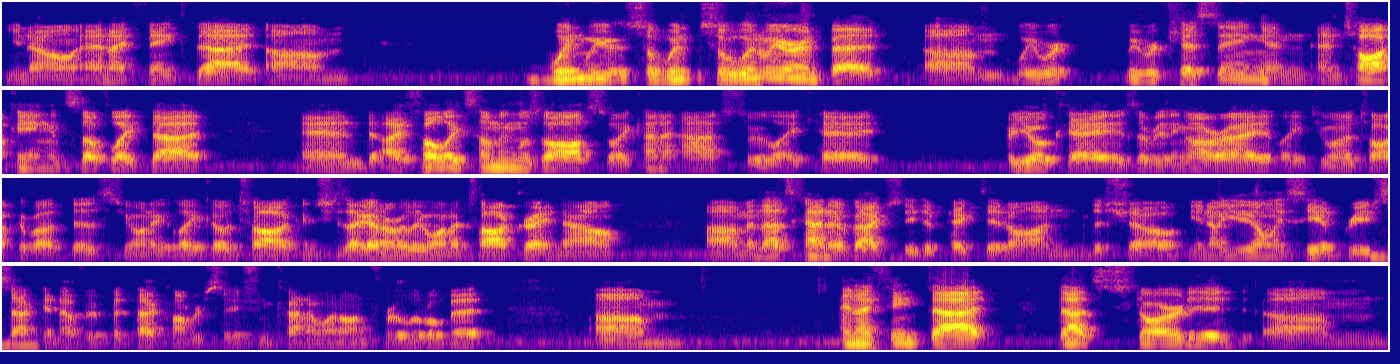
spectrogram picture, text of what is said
you know, and I think that um when we so when so when we were in bed, um we were we were kissing and and talking and stuff like that and I felt like something was off, so I kind of asked her like, "Hey, are you okay? Is everything all right? Like, do you want to talk about this? Do you want to like go talk? And she's like, I don't really want to talk right now. Um, and that's kind of actually depicted on the show. You know, you only see a brief mm-hmm. second of it, but that conversation kind of went on for a little bit. Um, and I think that that started um,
